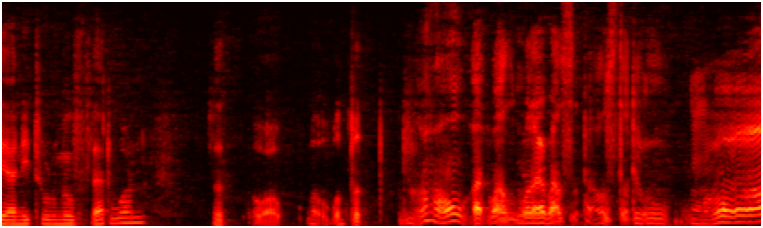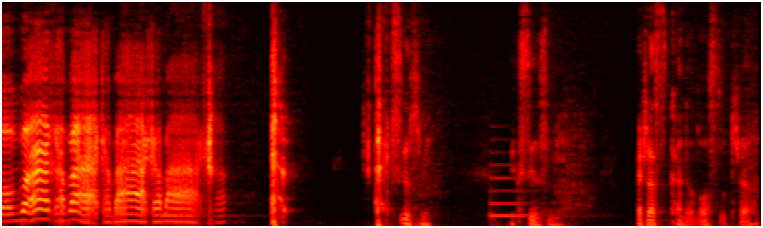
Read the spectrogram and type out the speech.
Okay, I need to remove that one. That oh, well, what the No, that wasn't what I was supposed to do. Oh, baka, baka, baka, baka. excuse me, excuse me. I just kind of lost it, yeah.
